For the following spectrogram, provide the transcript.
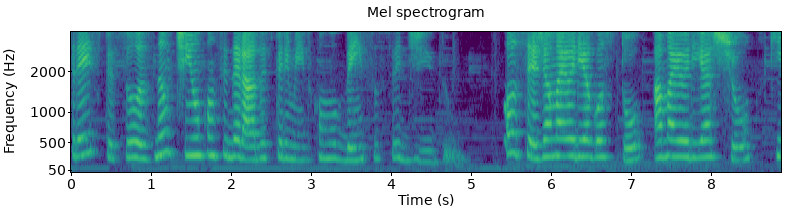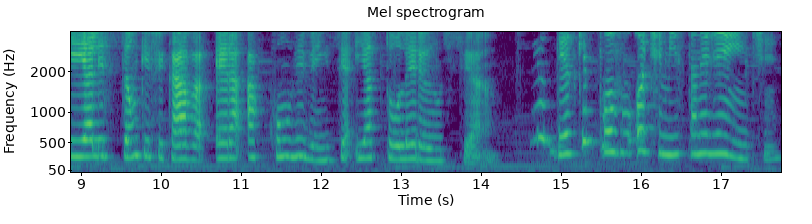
três pessoas não tinham considerado o experimento como bem sucedido. Ou seja, a maioria gostou, a maioria achou que a lição que ficava era a convivência e a tolerância. Meu Deus, que povo otimista, né, gente?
